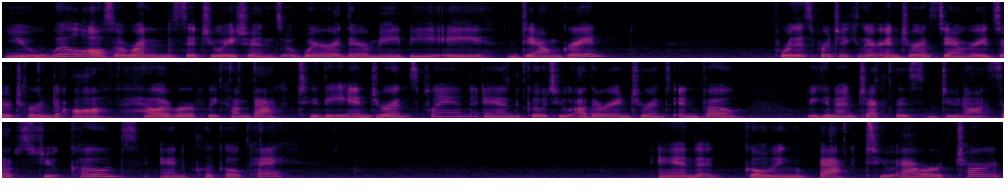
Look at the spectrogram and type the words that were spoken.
You will also run into situations where there may be a downgrade. For this particular insurance, downgrades are turned off. However, if we come back to the insurance plan and go to other insurance info, we can uncheck this do not substitute codes and click OK. And going back to our chart,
